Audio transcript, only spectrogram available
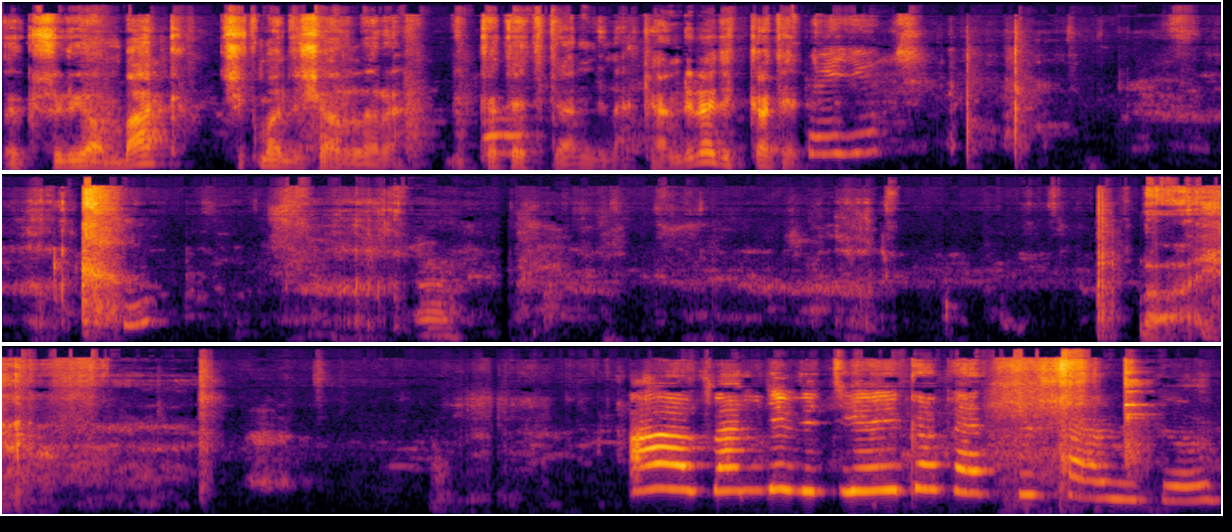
Öksürüyorum bak çıkma dışarılara. Dikkat et kendine. Kendine dikkat et. Ay. Aa ben de videoyu kapattı sandım.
